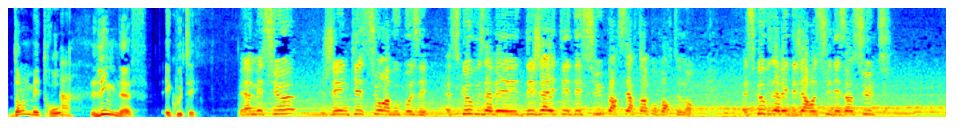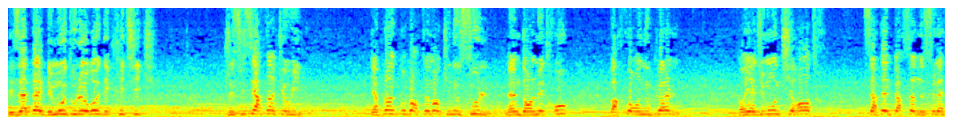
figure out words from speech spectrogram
dans le métro, Ah. ligne 9. Écoutez. Mesdames, Messieurs, j'ai une question à vous poser. Est-ce que vous avez déjà été déçu par certains comportements? Est-ce que vous avez déjà reçu des insultes, des attaques, des mots douloureux, des critiques Je suis certain que oui. Il y a plein de comportements qui nous saoulent, même dans le métro. Parfois on nous colle. Quand il y a du monde qui rentre, certaines personnes ne se lèvent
